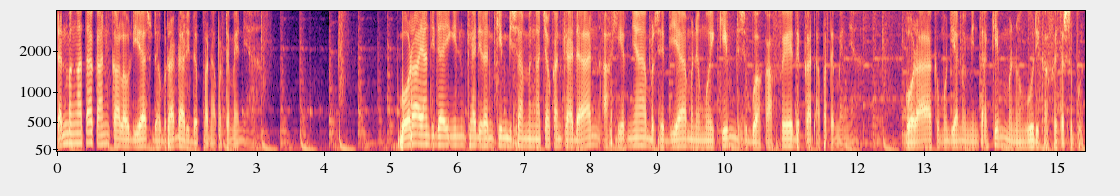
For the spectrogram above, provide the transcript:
dan mengatakan kalau dia sudah berada di depan apartemennya. Bora yang tidak ingin kehadiran Kim bisa mengacaukan keadaan akhirnya bersedia menemui Kim di sebuah kafe dekat apartemennya. Bora kemudian meminta Kim menunggu di kafe tersebut.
